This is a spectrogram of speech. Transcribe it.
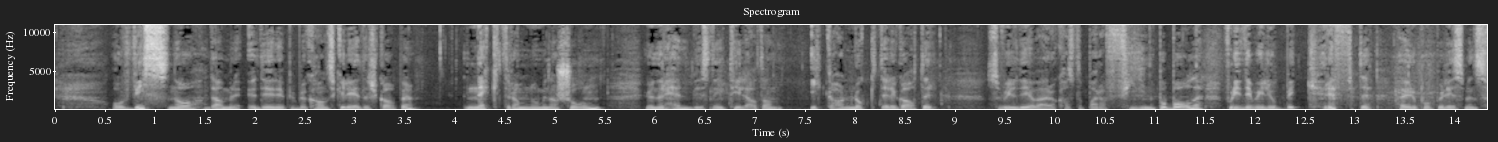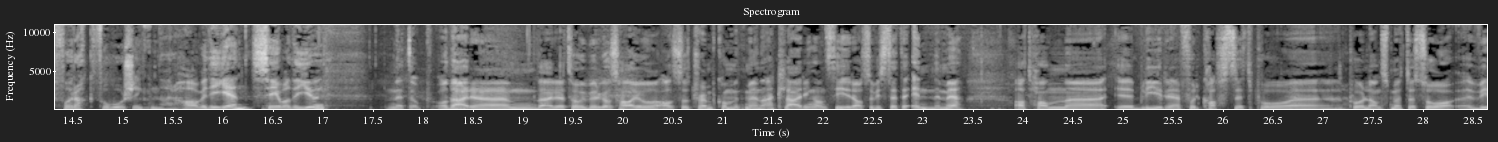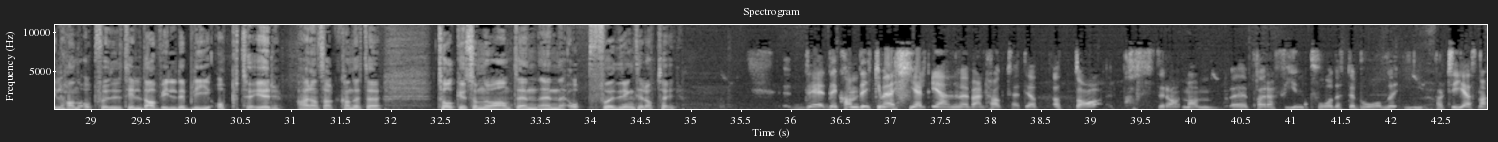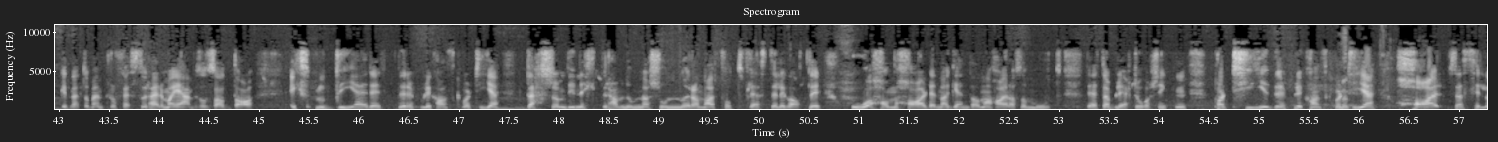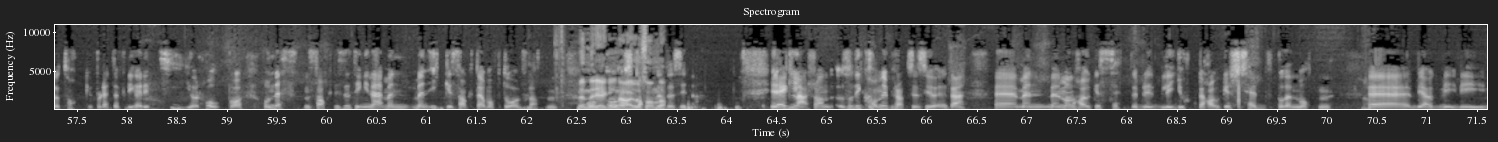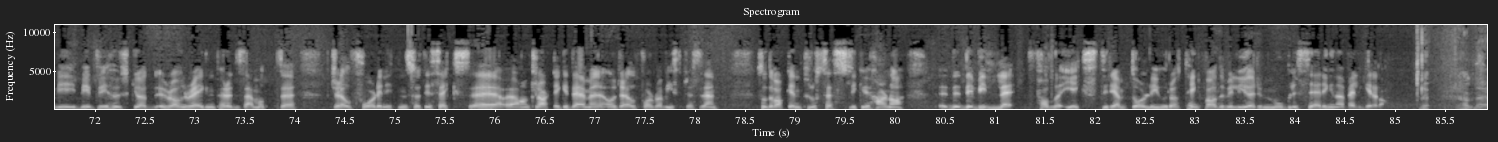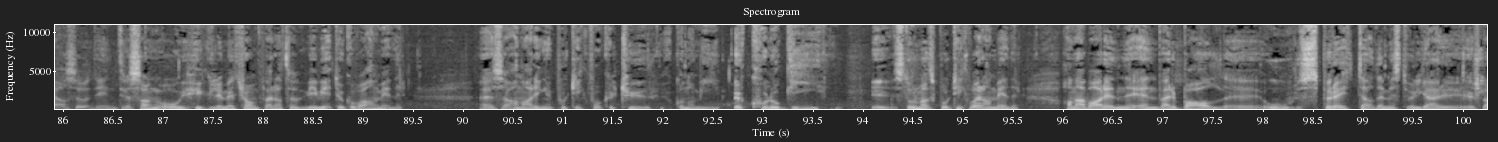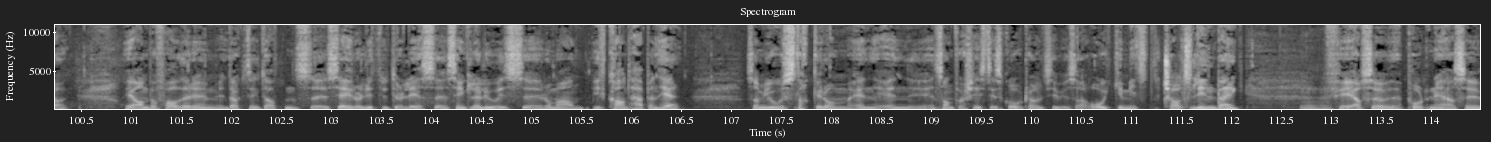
Og hvis nå det, det republikanske lederskapet nekter ham nominasjonen under henvisning til at han ikke har nok delegater, så vil det jo være å kaste parafin på bålet. Fordi det vil jo bekrefte høyrepopulismens forakt for Washington. Her har vi det igjen. Se hva det gjør. Nettopp. Og der, eh, der Tove Bjørgaas, har jo altså Trump kommet med en erklæring. Han sier altså hvis dette ender med at han eh, blir forkastet på, eh, på landsmøtet, så vil han oppfordre til Da vil det bli opptøyer, har han sagt. Kan dette tolkes som noe annet enn en oppfordring til opptøyer? Det, det, kan det ikke, men jeg er helt enig med Bernt Hagtvedt i at, at, da kaster man parafin på dette bålet i partiet. Jeg snakket nettopp med en professor her i Miami som sa at da eksploderer det republikanske partiet dersom de nekter ham nominasjonen når han har fått flest delegater og han har den agendaen han har altså mot det etablerte Washington. Partiet, Det republikanske partiet har seg selv å takke for dette, for de har i tiår holdt på og nesten sagt disse tingene, men, men ikke sagt dem opp til overflaten. Men reglene er jo sånn, da. Reglene er sånn, så De kan i praksis gjøre det, men, men man har jo ikke sett det bli, bli gjort. Det har jo ikke skjedd på den måten. Ja. Vi, vi, vi, vi, husker jo at Ronald Reagan prøvde seg mot Gerald Ford i 1976. Han klarte ikke det, men, og Gerald Ford var visepresident. Så det var ikke en prosess slik vi har nå. Det, det ville falle i ekstremt dårlig jord. og Tenk hva det ville gjøre med mobiliseringen av velgere, da. Ja, Nei, altså, det interessante og uhyggelige med Trump er at vi vet jo ikke hva han mener. Så han har ingen politikk for kultur, økonomi, økologi, stormaktspolitikk, hva han mener. Han er bare en, en verbal eh, ordsprøyte av det mest vulgære slag. Jeg anbefaler eh, Dagsnytt 18s seere og lyttere til å lese Sinclair Lewis' roman 'It Can't Happen Here', som jo snakker om en, en, en sånn fascistisk overtakelse i USA, og ikke minst Charles Lindberg. Mm. Altså, Portney, altså,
